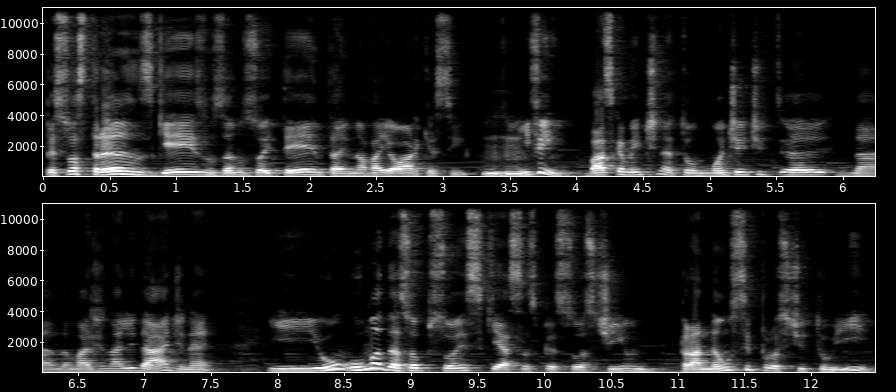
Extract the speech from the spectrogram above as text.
pessoas trans, gays nos anos 80 em Nova York, assim. Uhum. Enfim, basicamente, né, tô um monte de gente uh, na, na marginalidade, né? E uma das opções que essas pessoas tinham para não se prostituir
